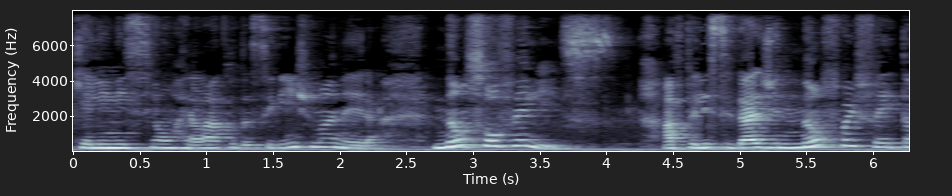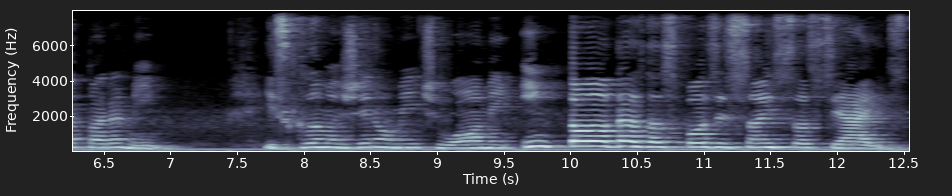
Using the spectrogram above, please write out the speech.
que ele inicia um relato da seguinte maneira: Não sou feliz, a felicidade não foi feita para mim exclama geralmente o homem em todas as posições sociais.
